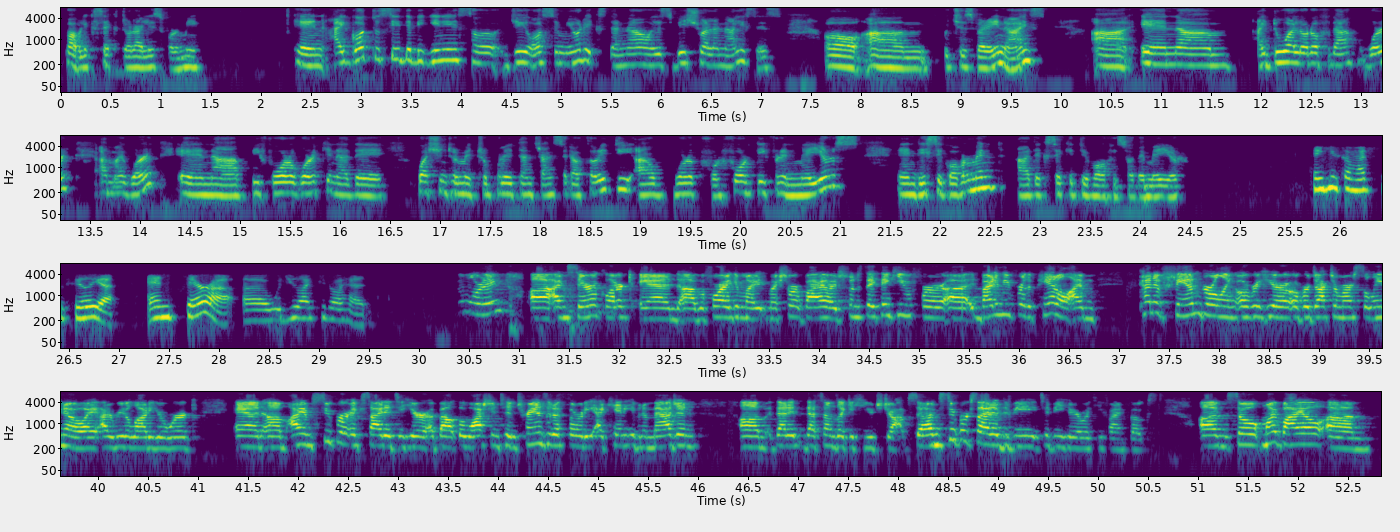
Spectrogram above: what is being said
public sector, at least for me. And I got to see the beginnings of geosemiotics that now is visual analysis, uh, um, which is very nice. Uh, and um, I do a lot of that work at my work. And uh, before working at the Washington Metropolitan Transit Authority, I worked for four different mayors in DC government at the executive office of the mayor. Thank you so much, Cecilia. And Sarah, uh, would you like to go ahead? Good morning. Uh, I'm Sarah Clark, and uh, before I give my, my short bio, I just want to say thank you for uh, inviting me for the panel. I'm kind of fangirling over here over Dr. Marcelino. I, I read a lot of your work, and um, I am super excited to hear about the Washington Transit Authority. I can't even imagine um, that sounds like a huge job. So I'm super excited to be to be here with you fine folks. Um, so my bio, um,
